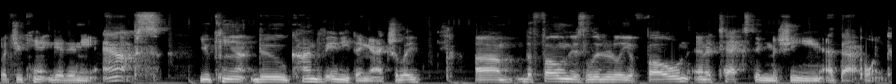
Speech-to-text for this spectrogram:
but you can't get any apps. You can't do kind of anything actually. Um, the phone is literally a phone and a texting machine at that point.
